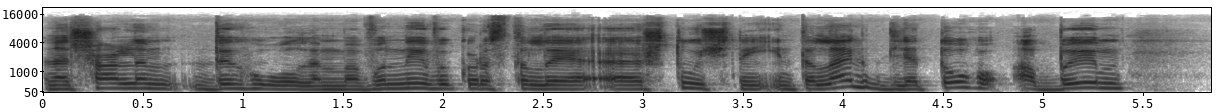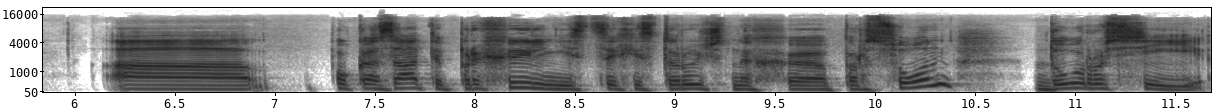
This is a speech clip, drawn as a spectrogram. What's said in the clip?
над Шарлем де Голем. Вони використали штучний інтелект для того, аби а, показати прихильність цих історичних персон до Росії.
